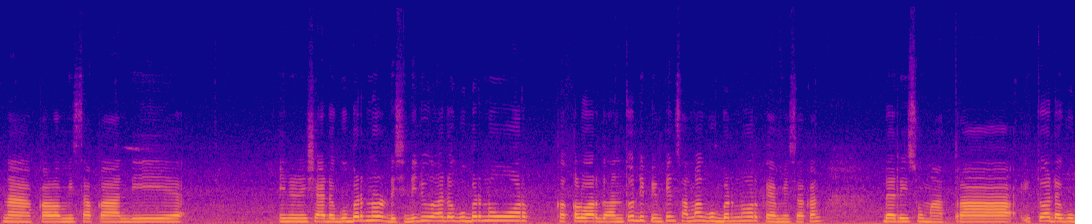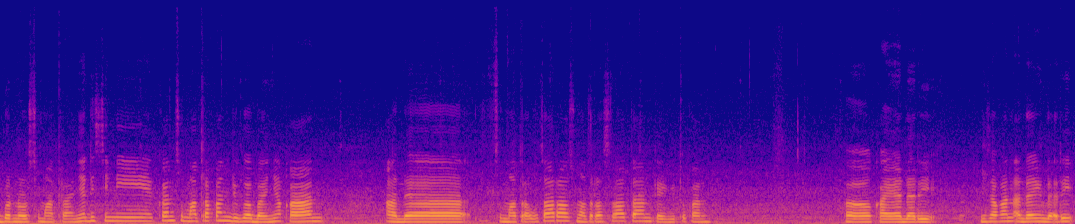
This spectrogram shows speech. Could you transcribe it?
Nah, kalau misalkan di Indonesia ada gubernur, di sini juga ada gubernur. Kekeluargaan tuh dipimpin sama gubernur kayak misalkan dari Sumatera, itu ada gubernur Sumateranya di sini. Kan Sumatera kan juga banyak kan. Ada Sumatera Utara, Sumatera Selatan kayak gitu kan uh, kayak dari misalkan ada yang dari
